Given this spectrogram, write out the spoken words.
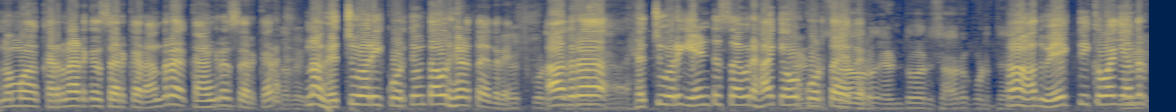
ನಮ್ಮ ಕರ್ನಾಟಕ ಸರ್ಕಾರ ಅಂದ್ರೆ ಕಾಂಗ್ರೆಸ್ ಸರ್ಕಾರ ನಾವು ಹೆಚ್ಚುವರಿ ಕೊಡ್ತೀವಿ ಅಂತ ಅವ್ರು ಹೇಳ್ತಾ ಇದ್ದಾರೆ ಆದ್ರೆ ಹೆಚ್ಚುವರಿಗೆ ಎಂಟು ಸಾವಿರ ಹಾಕಿ ಅವ್ರು ಕೊಡ್ತಾ ಇದ್ದಾರೆ ಎಂಟೂವರೆ ಸಾವಿರ ಕೊಡ್ತಾರೆ ಹಾ ಅದು ವೈಯಕ್ತಿಕವಾಗಿ ಅಂದ್ರೆ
